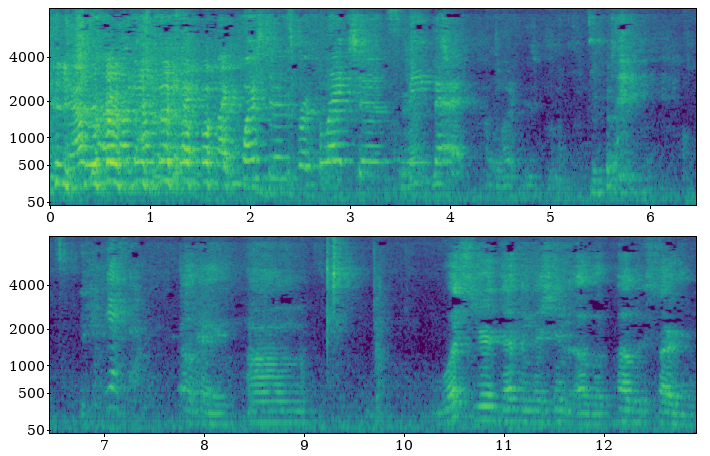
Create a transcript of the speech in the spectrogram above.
anything? that's what I was- I was say, like questions, reflections, feedback, I like this group. yes, Okay, um, what's your definition of a public servant?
